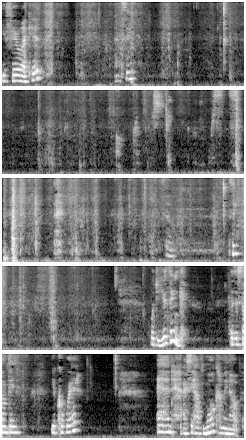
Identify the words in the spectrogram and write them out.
you feel like it. And see. So, see. What do you think? Is it something you could wear? And I still have more coming up,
